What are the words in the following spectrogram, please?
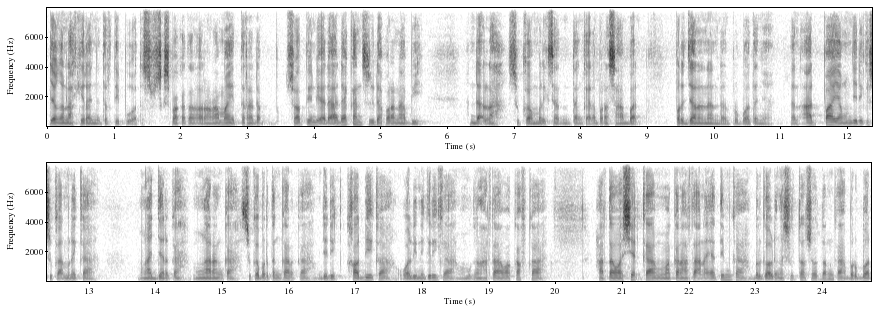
Janganlah kiranya tertipu atas kesepakatan orang ramai terhadap sesuatu yang diada-adakan sudah para nabi. Hendaklah suka meriksa tentang keadaan para sahabat, perjalanan dan perbuatannya. Dan apa yang menjadi kesukaan mereka. Mengajarkah, mengarangkah, suka bertengkarkah, menjadi qadikah, wali negerikah, memegang harta wakafkah, harta wasiatkah, memakan harta anak yatimkah, bergaul dengan sultan-sultankah, berbuat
